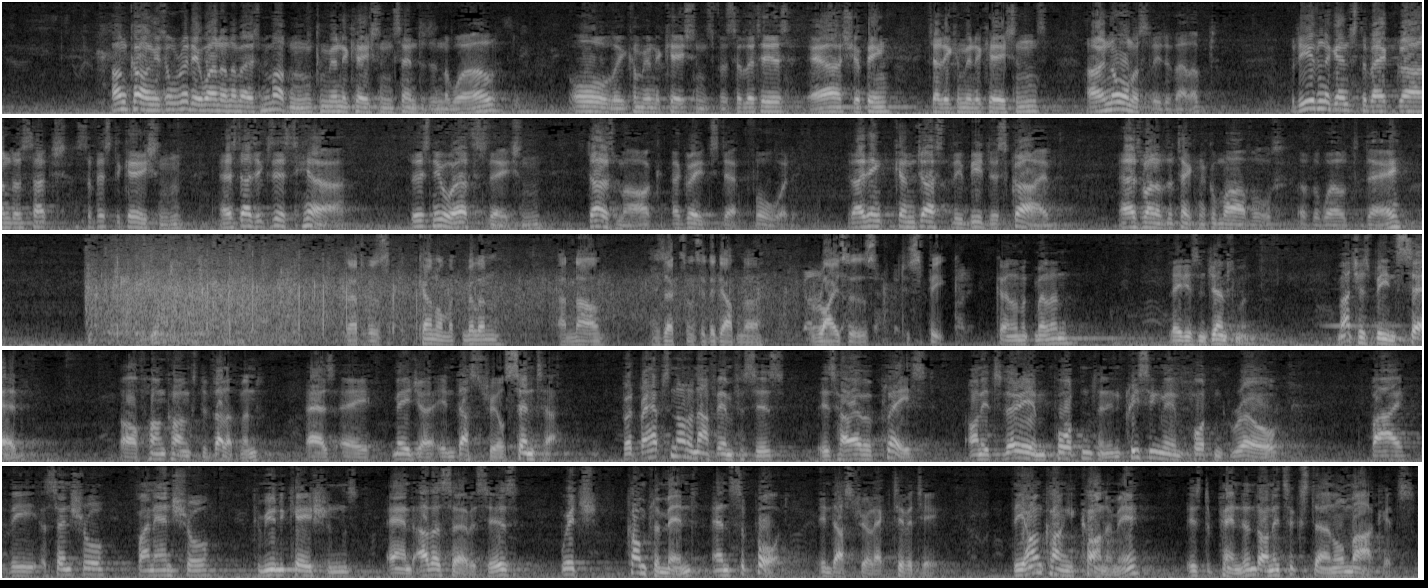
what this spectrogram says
Hong Kong is already one of the most modern communication centers in the world. All the communications facilities, air, shipping, telecommunications, are enormously developed. But even against the background of such sophistication as does exist here, this new Earth station does mark a great step forward. It, I think, can justly be described as one of the technical marvels of the world today. That was Colonel Macmillan, and now His Excellency the Governor rises to speak. Colonel Macmillan, ladies and gentlemen, much has been said of Hong Kong's development as a major industrial center, but perhaps not enough emphasis is, however, placed on its very important and increasingly important role by the essential financial, communications, and other services which complement and support industrial activity. The Hong Kong economy is dependent on its external markets,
